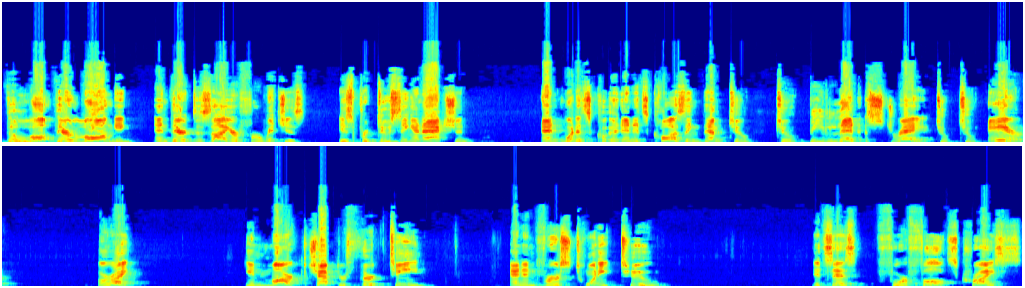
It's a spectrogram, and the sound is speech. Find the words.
the lo- their longing and their desire for riches is producing an action and what it's and it's causing them to to be led astray, to to err. All right? In Mark chapter 13 and in verse 22 it says for false Christs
